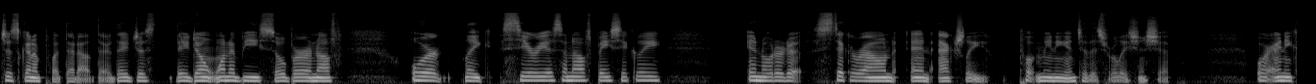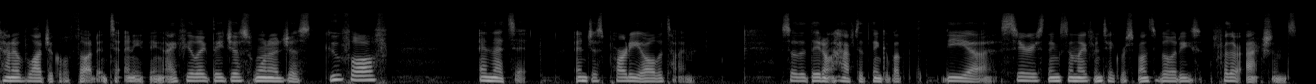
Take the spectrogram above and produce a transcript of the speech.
Just going to put that out there. They just they don't want to be sober enough or like serious enough basically in order to stick around and actually put meaning into this relationship or any kind of logical thought into anything. I feel like they just want to just goof off and that's it and just party all the time so that they don't have to think about the uh, serious things in life and take responsibilities for their actions.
